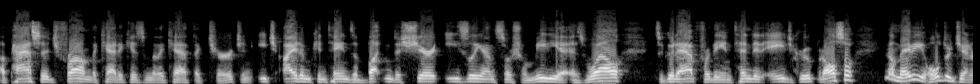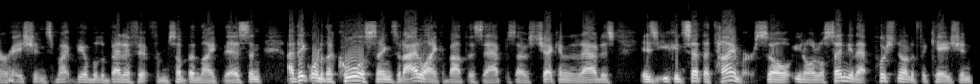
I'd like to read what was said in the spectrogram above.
a passage from the Catechism of the Catholic Church. And each item contains a button to share it easily on social media as well. It's a good app for the intended age group, but also, you know, maybe older generations might be able to benefit from something like this. And I think one of the coolest things that I like about this app, as I was checking it out, is is you can set the timer. So you know, it'll send you that push notification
